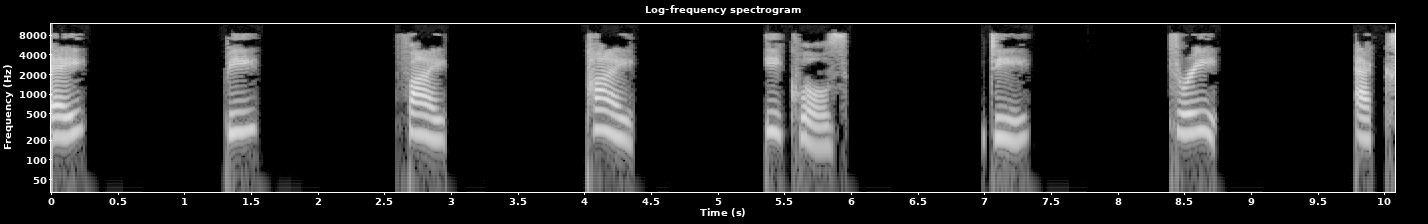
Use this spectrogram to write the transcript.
A B phi pi equals D three X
